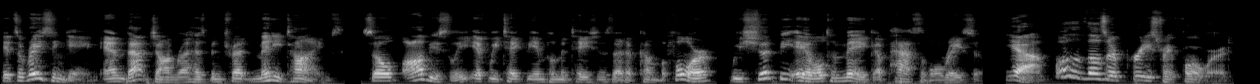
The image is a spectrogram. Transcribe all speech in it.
It's a racing game, and that genre has been tread many times. So obviously, if we take the implementations that have come before, we should be able to make a passable racer. Yeah, both of those are pretty straightforward.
